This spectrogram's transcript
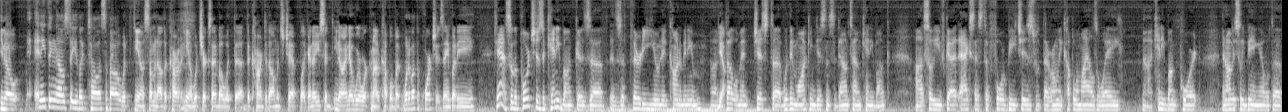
you know, anything else that you'd like to tell us about what you know some of the other current, you know, what you're excited about with the the current developments, Chip? Like I know you said, you know, I know we're working on a couple, but what about the porches? Anybody? Yeah, so the porch is a Kennebunk is a, is a 30 unit condominium uh, Yeah. development just uh, within walking distance of downtown Kennebunk. Uh, so you've got access to four beaches that are only a couple of miles away, uh, Kennebunkport, and obviously being able to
